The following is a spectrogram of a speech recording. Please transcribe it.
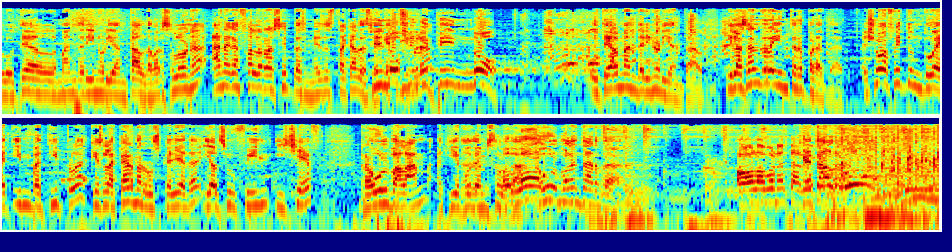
l'Hotel Mandarín Oriental de Barcelona han agafat les receptes més destacades d'aquest llibre. no. Hotel Mandarín Oriental, i les han reinterpretat. Això ho ha fet un duet imbatible, que és la Carme Ruscalleda i el seu fill i xef, Raül Balam, a qui ja podem saludar. Balam! Raül, bona tarda. Hola, bona tarda. Què tal, Raül?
